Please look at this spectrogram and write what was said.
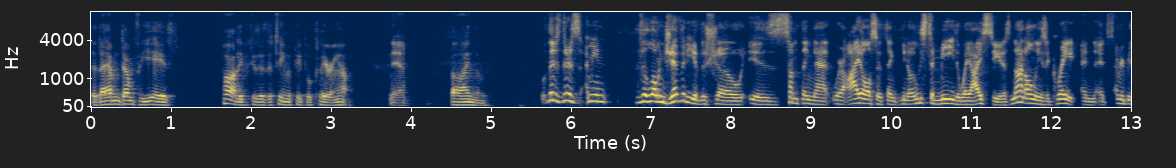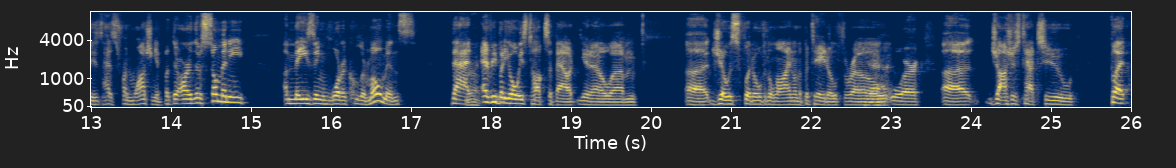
that they haven't done for years, partly because there's a team of people clearing up Yeah. behind them. Well, there's, there's, I mean, the longevity of the show is something that where I also think, you know, at least to me, the way I see it is not only is it great and it's everybody has fun watching it, but there are there's so many amazing water cooler moments that Right. everybody always talks about, you know, um, uh, Joe's foot over the line on the potato throw Yeah. or uh, Josh's tattoo. But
